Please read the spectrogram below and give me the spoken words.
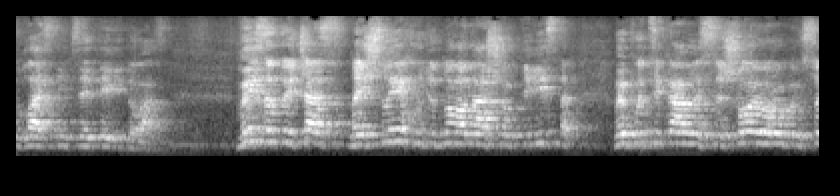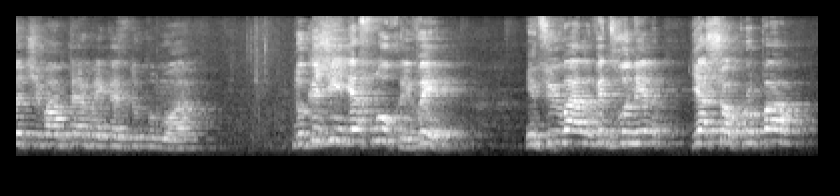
у власній ініціативі до вас. Ви за той час знайшли хоч одного нашого активіста, ви поцікавилися, що ми робимо, що, чи вам треба якась допомога. Ну кажіть, я слухаю, ви ініціювали, ви дзвонили, я що, пропав?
